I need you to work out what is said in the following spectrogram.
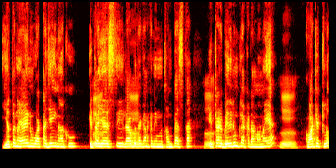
ఇతను ఏ నువ్వు వట్ట చేయి నాకు. ఇట్ట చేస్తే లేకపోతే కనుక నిన్ను చంపేస్తా. ఇట్లాంటి బెదిరింపులు ఎక్కడైనా ఉన్నాయా? వాటిట్లో.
